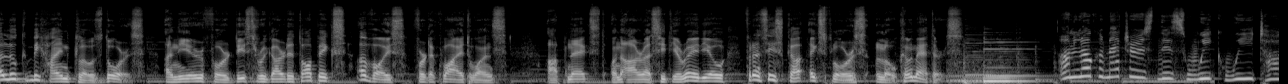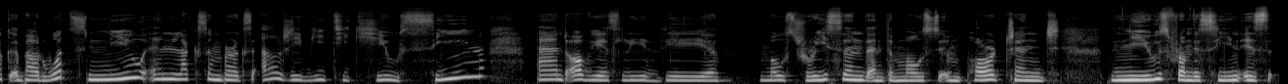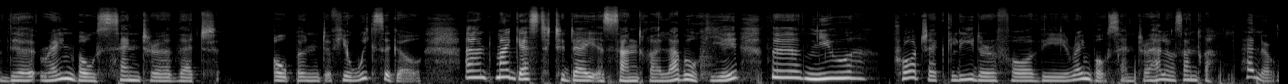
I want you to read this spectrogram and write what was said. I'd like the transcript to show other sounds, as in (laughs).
a look behind closed doors, an ear for disregarded topics, a voice for the quiet ones. Up next on Ara City Radio, Franziska explores local matters. On Local Matters this week, we talk about what's new in Luxembourg's LGBTQ scene and obviously the most recent and the most important news from the scene is the Rainbow Center that opened a few weeks ago. And my guest today is Sandra Laborier, the new project leader for the Rainbow Center. Hello, Sandra. Hello.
